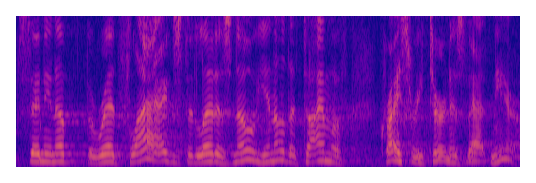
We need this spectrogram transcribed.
sending up the red flags to let us know, you know, the time of Christ's return is that near.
